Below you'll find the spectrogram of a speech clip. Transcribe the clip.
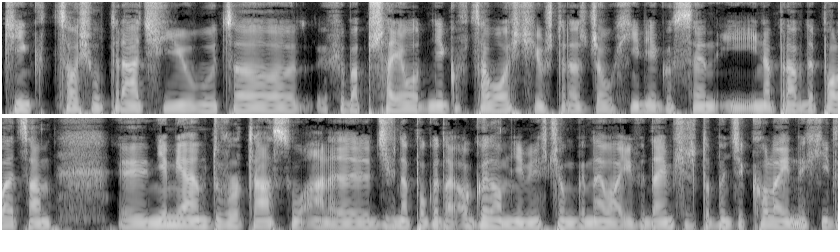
King coś utracił, co chyba przejął od niego w całości już teraz Joe Hill, jego syn i, i naprawdę polecam. E, nie miałem dużo czasu, ale dziwna pogoda ogromnie mnie wciągnęła i wydaje mi się, że to będzie kolejny hit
